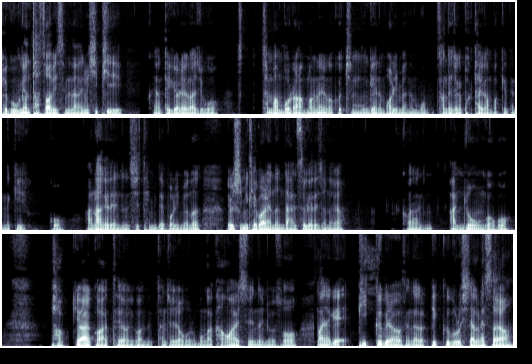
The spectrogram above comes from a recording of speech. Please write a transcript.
결국 연타 서비스나 아니면 CP 그냥 대결해가지고 잠만보랑 막내는 갖고 지금 뭉개는 버리면은 뭐 상대적인 박탈감 받게 된 느끼고 안 하게 되는 시스템이 돼버리면은 열심히 개발했는데 안 쓰게 되잖아요. 그건 안, 안 좋은 거고 바뀌어야 할 것 같아요. 이건 전체적으로 뭔가 강화할 수 있는 요소. 만약에 B급이라고 생각을 B급으로 시작을 했어요.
